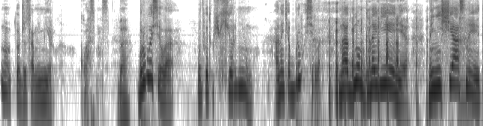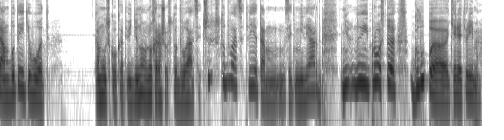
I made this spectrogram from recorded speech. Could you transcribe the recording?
ну, тот же самый мир, космос, Да. бросила вот в эту всю херню. Она тебя бросила на одно мгновение, на несчастные там вот эти вот, кому сколько отведено, ну хорошо, 120. Что 120 лет там с этим миллиардом? Ну и просто глупо терять время.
